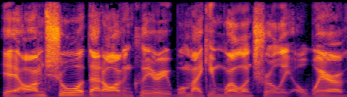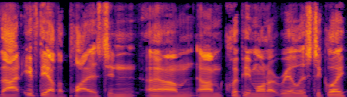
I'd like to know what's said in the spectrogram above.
yeah, I'm sure that Ivan Cleary will make him well and truly aware of that if the other players didn't um, um, clip him on it realistically.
